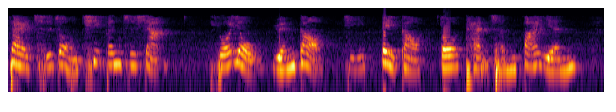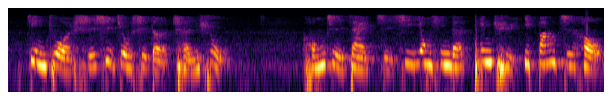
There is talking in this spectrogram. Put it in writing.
在此种气氛之下，所有原告及被告都坦诚发言，尽做实事求是的陈述。孔子在仔细用心的听取一方之后，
